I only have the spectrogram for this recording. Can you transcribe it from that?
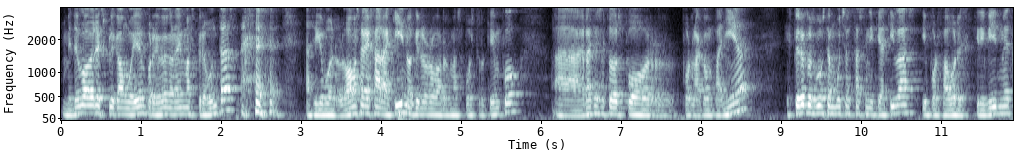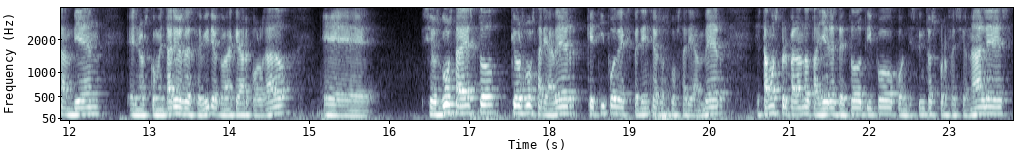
me debo haber explicado muy bien porque veo que no hay más preguntas. Así que bueno, lo vamos a dejar aquí. No quiero robaros más vuestro tiempo. Ah, gracias a todos por, por la compañía. Espero que os gusten mucho estas iniciativas y por favor escribidme también en los comentarios de este vídeo que va a quedar colgado. Eh, si os gusta esto, ¿qué os gustaría ver? ¿Qué tipo de experiencias os gustaría ver? Estamos preparando talleres de todo tipo con distintos profesionales,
